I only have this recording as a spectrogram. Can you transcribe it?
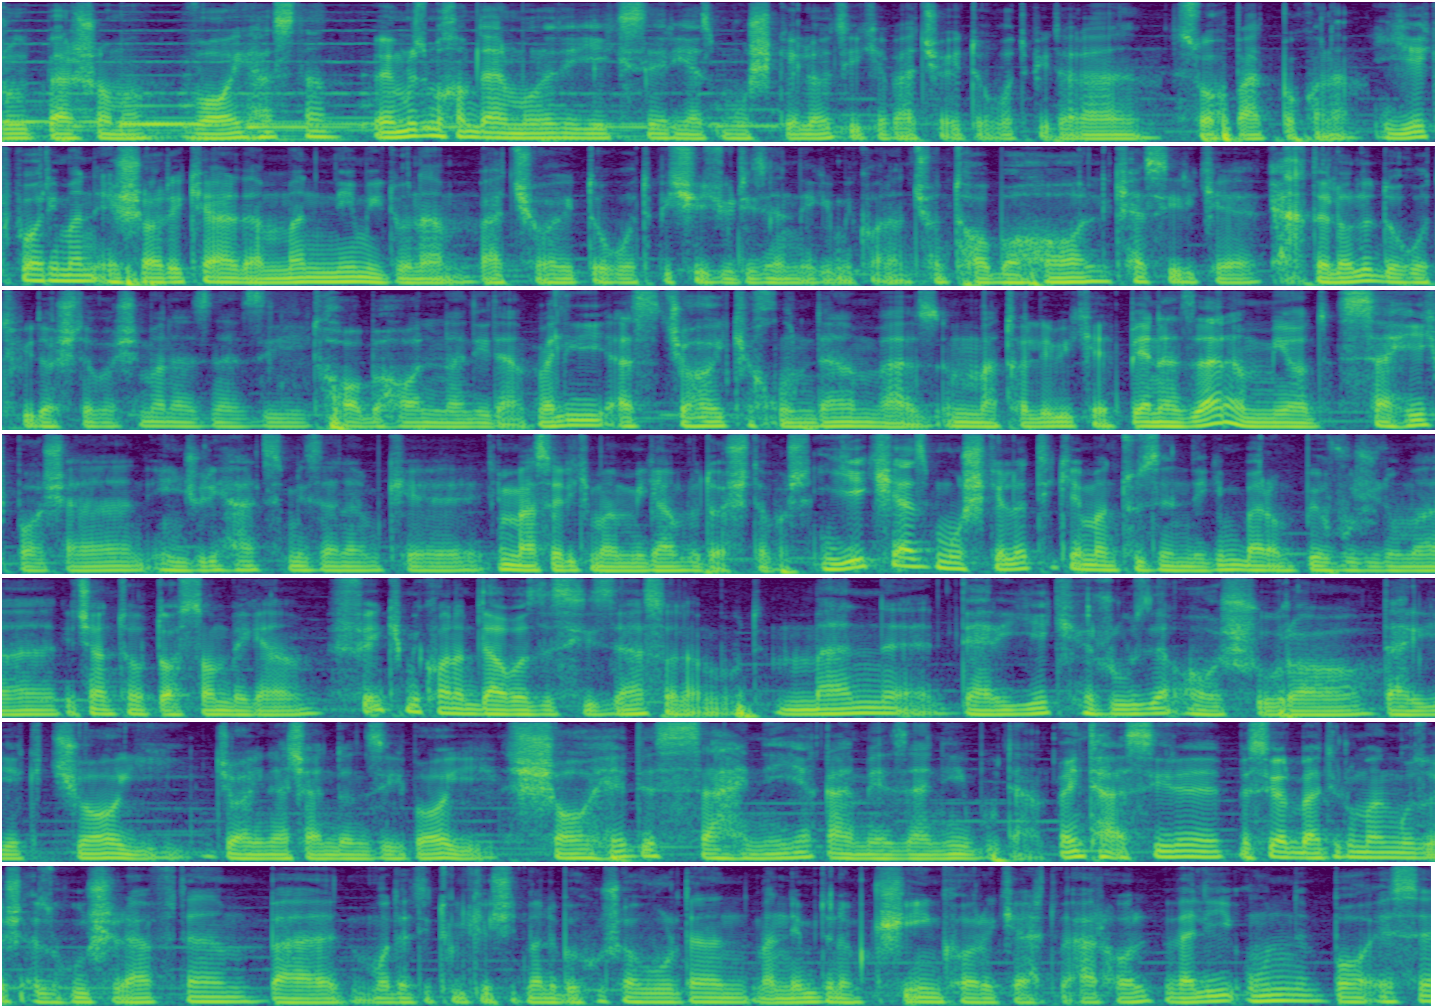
которые بر شما وای هستم. و امروز می‌خوام در مورد یک سری از مشکلاتی که بچه های دو قطبی دارن صحبت بکنم. یک باری من اشاره کردم من نمی‌دونم بچه های دو قطبی چه جوری زندگی می‌کنن چون تا به حال کسی که اختلال دو قطبی داشته باشه من از نزدیک تا به حال ندیدم. ولی از جاهایی که خوندم و از مطالبی که به نظرم میاد صحیح باشن اینجوری حدس می‌زنم که این مسائلی که من میگم رو داشته باشن. یکی از مشکلاتی که من تو زندگیم برام به وجود اومد چند تا داستان بگم. فکر می‌کنم دوازده سیزده سالم بود. من در یک روز آشورا در یک جایی جایی نچندان زیبایی شاهد صحنه قمزنی بودم. و این تاثیر بسیار بدی رو من گذاشت. از هوش رفتم بعد مدتی طول کشید منو به هوش آوردن. من نمی‌دونم کی این کارو کرد به هر حال. ولی اون باعث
